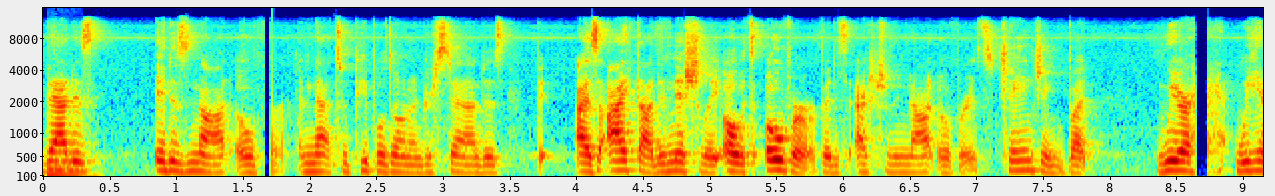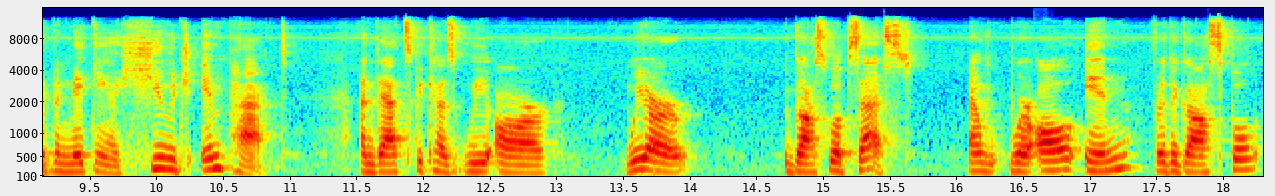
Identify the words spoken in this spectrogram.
That mm. is it is not over. And that's what people don't understand is as I thought initially, oh, it's over, but it's actually not over. It's changing, but we are we have been making a huge impact, and that's because we are we are gospel obsessed, and we're all in for the gospel.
